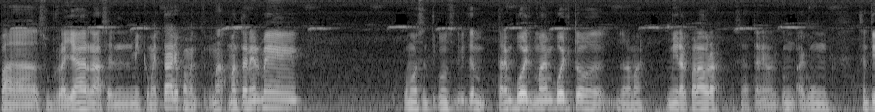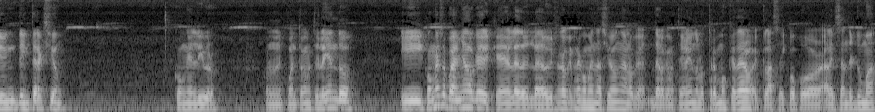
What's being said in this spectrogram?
para subrayar, hacer mis comentarios, para mantenerme como senti- como sentir- estar envuelto, más envuelto, nada más mirar palabras, o sea, tener algún, algún sentido de interacción con el libro, con el cuento que me estoy leyendo. Y con eso pues añado que, que le, doy, le doy re- recomendación a lo que, de lo que me estoy leyendo, Los Tres Mosqueteros, el clásico por Alexander Dumas.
